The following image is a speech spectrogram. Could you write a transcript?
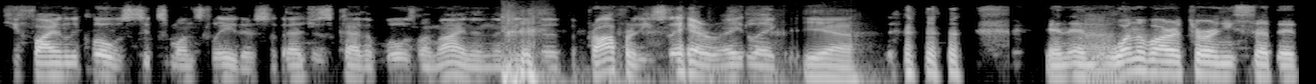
He finally closed six months later, so that just kind of blows my mind. And I mean, the, the property's there, right? Like, yeah. and and wow. one of our attorneys said that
